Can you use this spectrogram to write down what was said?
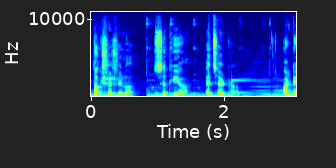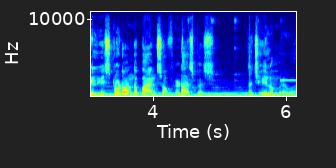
Takshashila, Scythia, etc., until he stood on the banks of Hydaspes, the Jhelum river,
